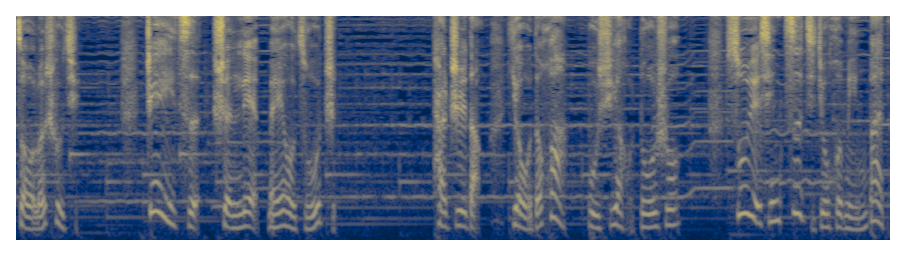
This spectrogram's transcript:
走了出去。这一次，沈炼没有阻止，他知道有的话不需要多说，苏月心自己就会明白的。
